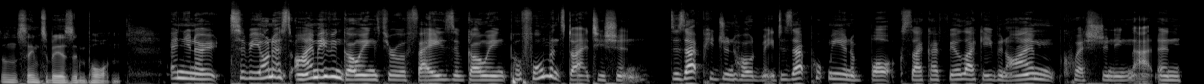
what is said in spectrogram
doesn't seem to be as important And you know, to be honest, I'm even going through a phase of going performance dietitian. Does that pigeonhole me? Does that put me in a box? Like I feel like even I'm questioning that. And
